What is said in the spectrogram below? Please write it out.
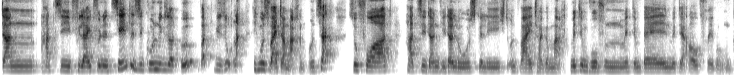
Dann hat sie vielleicht für eine Zehntelsekunde gesagt, oh, was, wieso? Nein, ich muss weitermachen. Und zack, sofort hat sie dann wieder losgelegt und weitergemacht mit dem Wuffen, mit dem Bellen, mit der Aufregung.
